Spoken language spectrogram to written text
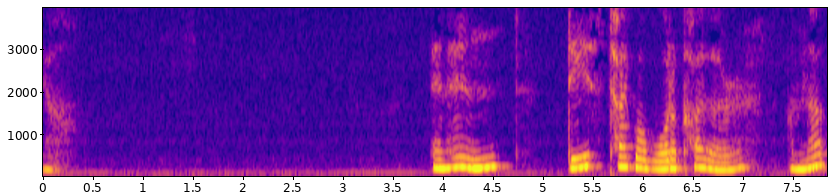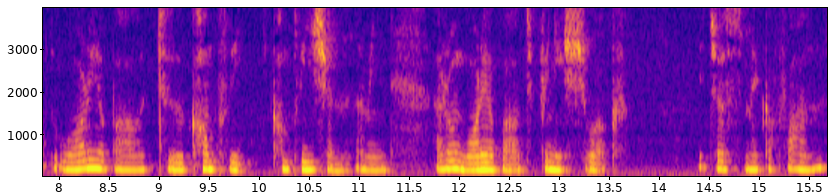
Yeah. and then this type of watercolor I'm not worried about to complete completion. I mean I don't worry about finish work. It just make a fun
